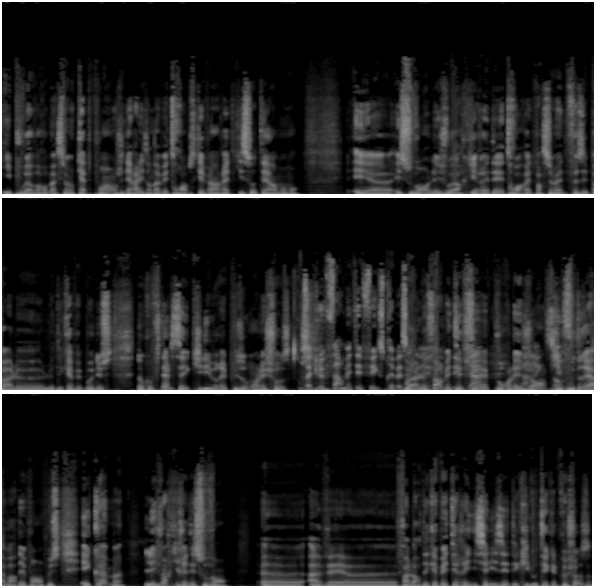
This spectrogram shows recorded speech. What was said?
ils pouvaient avoir au maximum 4 points. En général, ils en avaient 3 parce qu'il y avait un raid qui sautait à un moment. Et, euh, et souvent, les joueurs qui raidaient 3 raids par semaine faisaient pas le, le DKP bonus. Donc au final, ça équilibrait plus ou moins les choses. En fait, le farm était fait exprès parce Voilà, le farm était fait pour les gens qui voudraient avoir des points en plus. Et comme les joueurs qui raidaient souvent euh, avaient, euh, enfin leur DKP était réinitialisé dès qu'ils lootaient quelque chose.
